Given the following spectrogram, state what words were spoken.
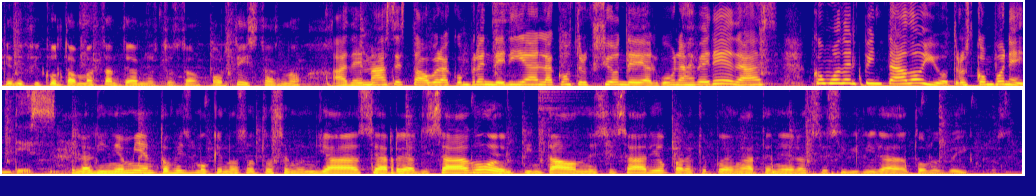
que dificultan bastante a nuestros transportistas. ¿no? Además esta obra comprendería la construcción de algunas veredas como del pintado y otros componentes. El alineamiento mismo que nosotros ya se ha realizado, el pintado necesario para que puedan tener accesibilidad a todos los vehículos.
